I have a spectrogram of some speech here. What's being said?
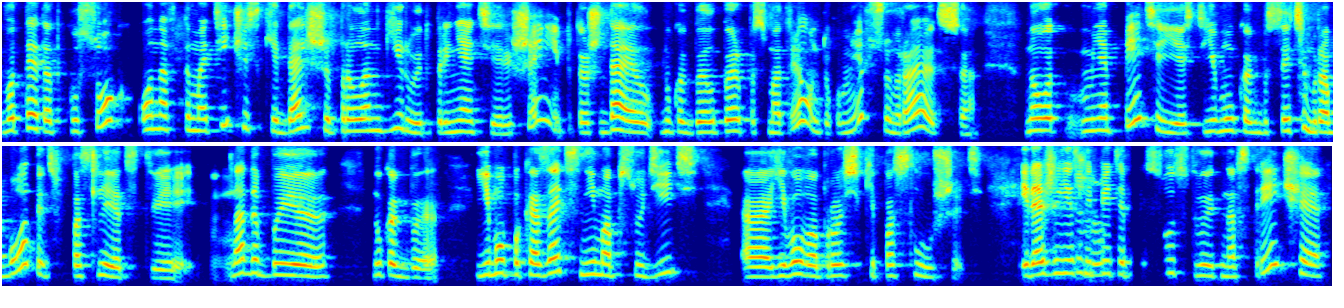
вот этот кусок, он автоматически дальше пролонгирует принятие решений, потому что, да, ну, как бы ЛПР посмотрел, он такой: "Мне всё нравится, но вот у меня Петя есть, ему как бы с этим работать впоследствии. Надо бы, ну, как бы ему показать, с ним обсудить, а, его вопросики послушать". И даже если Мгм. Петя присутствует на встрече,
